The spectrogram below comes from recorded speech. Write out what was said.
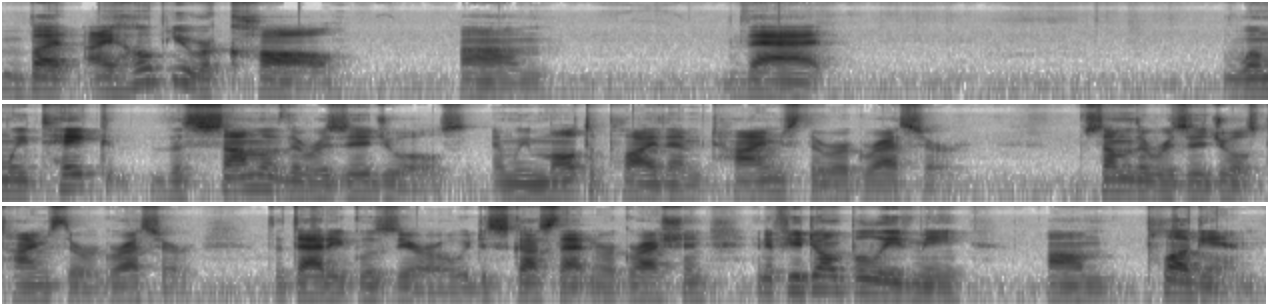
but I hope you recall um, that when we take the sum of the residuals and we multiply them times the regressor, sum of the residuals times the regressor, that that equals zero. We discussed that in regression. And if you don't believe me, um, plug in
